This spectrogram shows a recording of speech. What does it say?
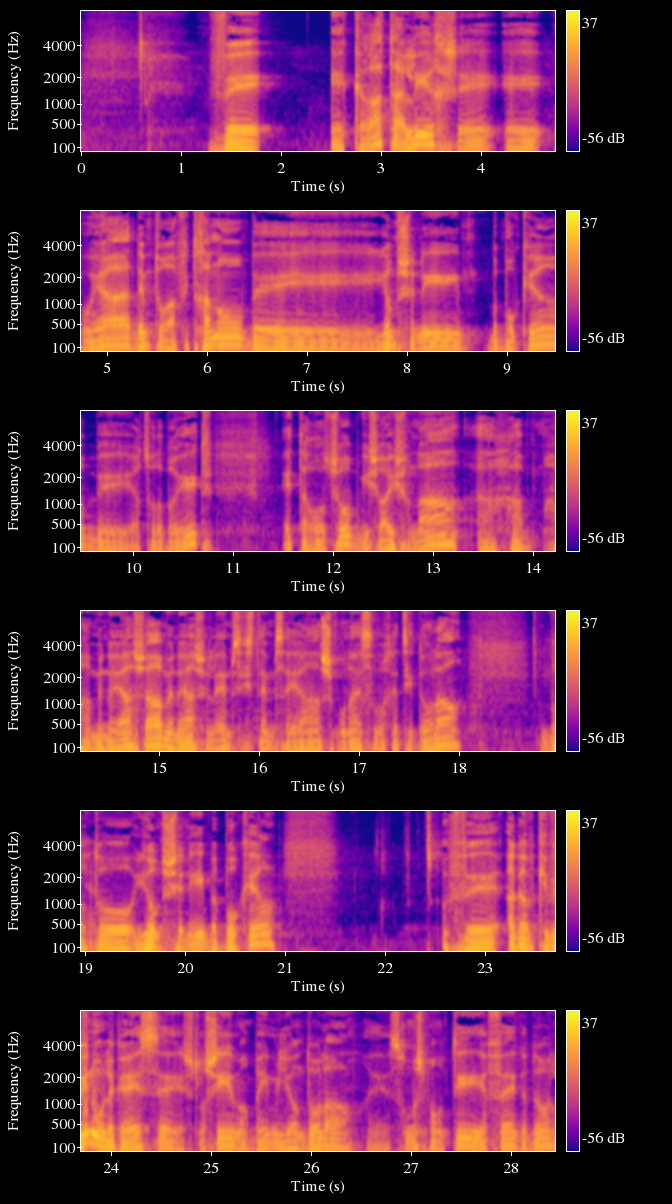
וקרה תהליך שהוא היה די מטורף. התחלנו ביום שני בבוקר בארצות הברית את הרודשו, פגישה ראשונה, המניה, שער המניה של M-Systems היה 18 וחצי דולר, באותו כן. יום שני בבוקר. ואגב, קיווינו לגייס 30-40 מיליון דולר, סכום משמעותי, יפה, גדול.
